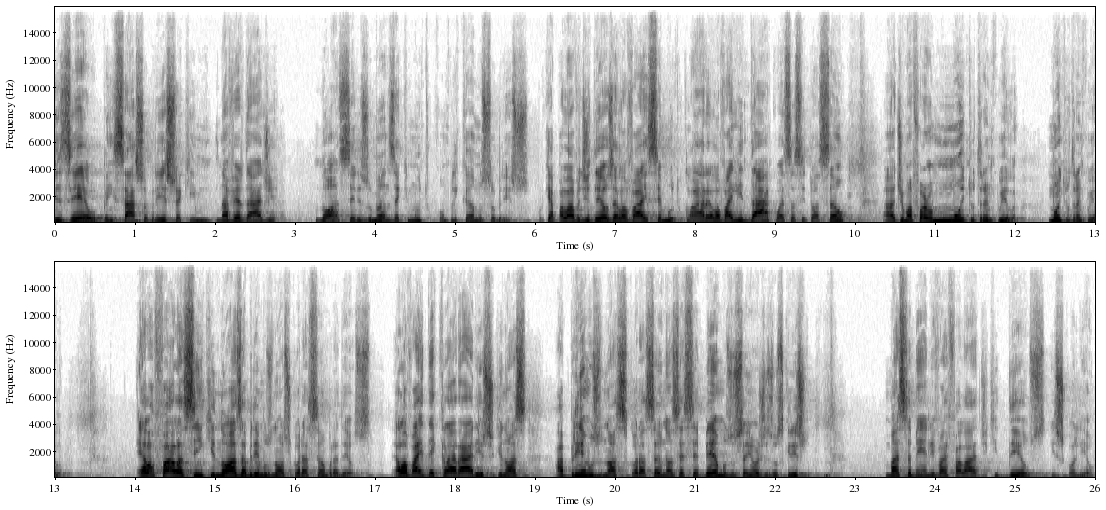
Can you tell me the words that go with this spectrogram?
dizer ou pensar sobre isso é que, na verdade, nós, seres humanos, é que muito complicamos sobre isso. Porque a palavra de Deus ela vai ser muito clara, ela vai lidar com essa situação ah, de uma forma muito tranquila. Muito tranquila. Ela fala assim que nós abrimos nosso coração para Deus. Ela vai declarar isso, que nós abrimos o nosso coração e nós recebemos o Senhor Jesus Cristo. Mas também ele vai falar de que Deus escolheu.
